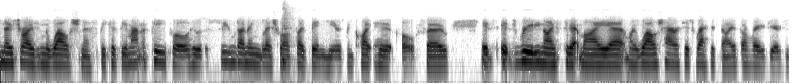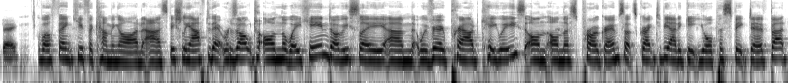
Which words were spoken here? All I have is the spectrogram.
notarizing the Welshness because the amount of people who have assumed I'm English whilst I've been here has been quite hurtful. So it's it's really nice to get my uh, my Welsh heritage recognised on radio today. Well, thank you for coming on, uh, especially after that result on the weekend. Obviously, um, we're very proud Kiwis on on this program, so it's great to be able to get your perspective. But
